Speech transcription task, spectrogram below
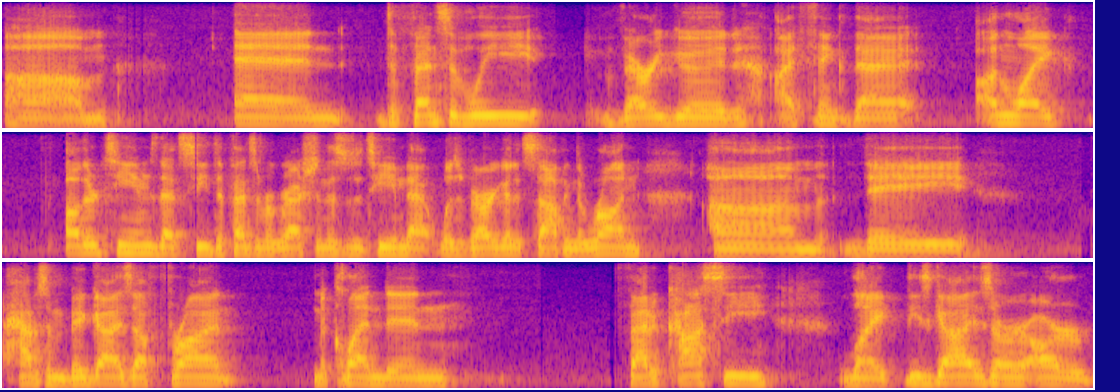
Um, and defensively, very good. I think that unlike other teams that see defensive regression, this is a team that was very good at stopping the run. Um, they have some big guys up front, McLendon, Fatukasi. Like these guys are are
